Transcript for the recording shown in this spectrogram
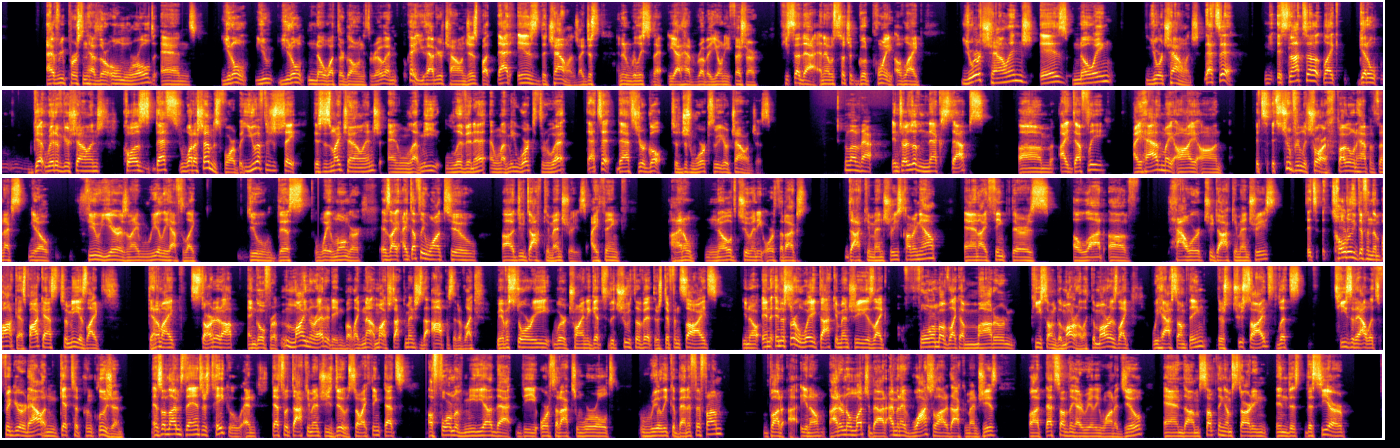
every person has their own world and you don't, you, you don't know what they're going through. And okay, you have your challenges, but that is the challenge. I just, I didn't release that. Yeah, I had Rabbi Yoni Fisher. He said that. And it was such a good point of like, your challenge is knowing your challenge. That's it. It's not to like get a, get rid of your challenge because that's what Hashem is for. But you have to just say, this is my challenge and let me live in it and let me work through it. That's it. That's your goal to just work through your challenges. Love that. In terms of next steps, um, I definitely I have my eye on it's it's too premature. Probably won't happen for the next, you know, few years, and I really have to like do this way longer. Is I, I definitely want to uh, do documentaries. I think I don't know of too many Orthodox documentaries coming out. And I think there's a lot of power to documentaries. It's totally different than podcasts. Podcast to me is like get a mic, start it up, and go for it. Minor editing, but like not much. Documentary is the opposite of like we have a story, we're trying to get to the truth of it. There's different sides. You know, in, in a certain way, documentary is like form of like a modern piece on Gemara. Like Gemara is like we have something, there's two sides, let's tease it out, let's figure it out and get to conclusion. And sometimes the answer is teku, and that's what documentaries do. So I think that's a form of media that the Orthodox world really could benefit from. But uh, you know, I don't know much about it. I mean, I've watched a lot of documentaries, but that's something I really want to do. And um, something I'm starting in this this year,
